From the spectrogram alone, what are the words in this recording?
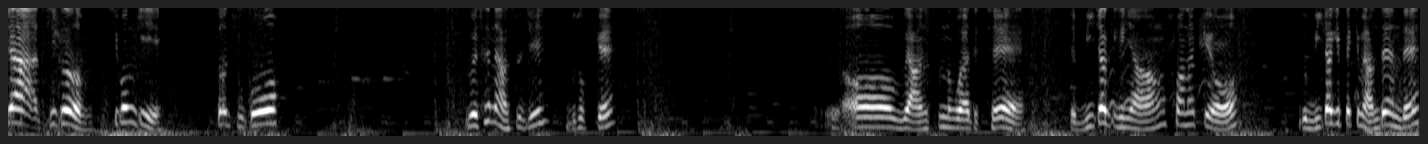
자 지금 시공기 써주고 왜 세네 안 쓰지? 무섭게? 어 왜 안 쓰는 거야 대체? 미자기 그냥 소환할게요. 이거 미자기 뺏기면 안 되는데?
